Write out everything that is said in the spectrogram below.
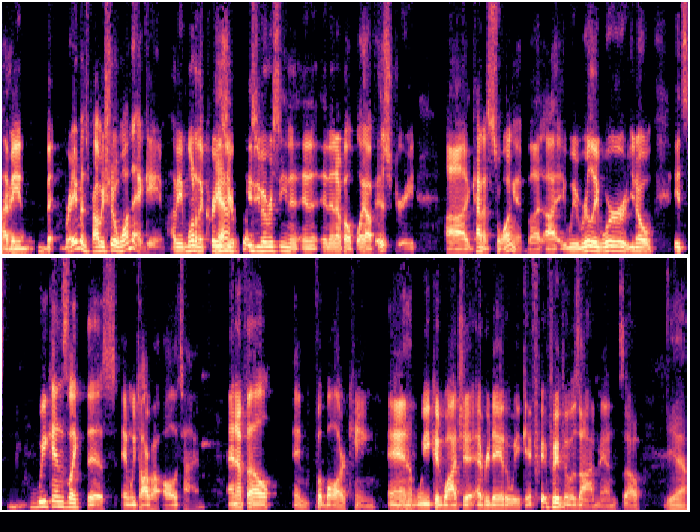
I mean, but Ravens probably should have won that game. I mean, one of the crazier plays you've ever seen in, in, in NFL playoff history. Uh, kind of swung it, but uh, we really were. You know, it's weekends like this, and we talk about all the time. NFL and football are king, and Yep. we could watch it every day of the week if, if, if it was on, man. So Yeah,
